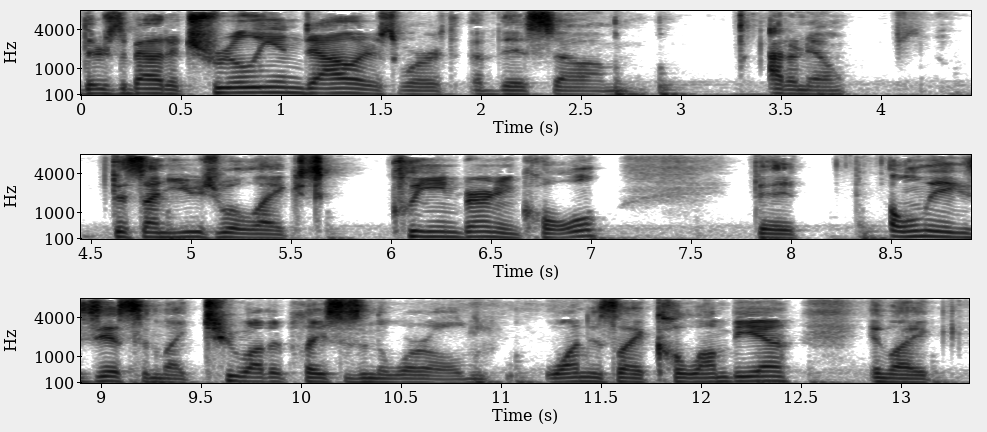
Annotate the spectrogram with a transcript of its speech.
there's about a trillion dollars worth of this. Um, I don't know, this unusual like clean burning coal that only exists in like two other places in the world. One is like Colombia, in like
